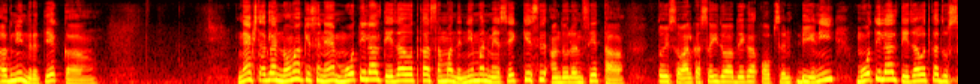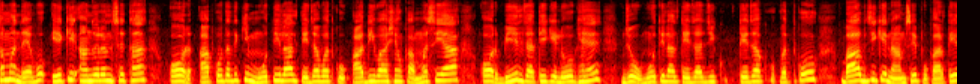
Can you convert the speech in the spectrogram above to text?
अग्नि नृत्य का। नेक्स्ट, अगला नौवा क्वेश्चन है। मोतीलाल तेजावत का संबंध निम्न में से किस आंदोलन से था? तो इस सवाल का सही जवाब देगा ऑप्शन डी। यानी मोतीलाल तेजावत का जो संबंध है, वो एक ही आंदोलन से था और आपको बता दें कि मोतीलाल तेजावत को आदिवासियों का मसीहा और भील जाति के लोग हैं जो मोतीलाल तेजा जी तेजावत को बाबजी के नाम से पुकारते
